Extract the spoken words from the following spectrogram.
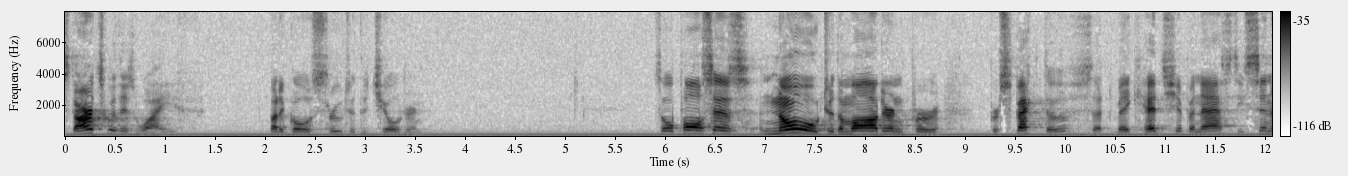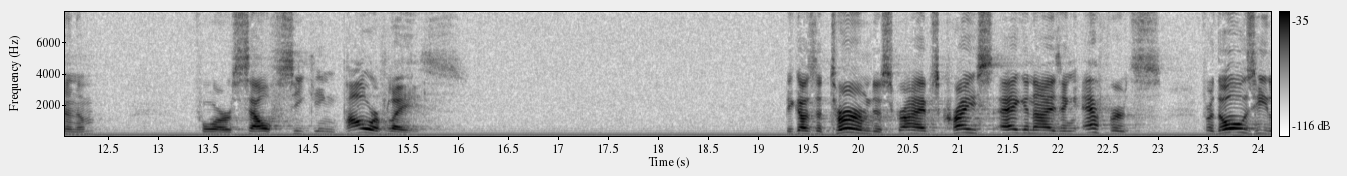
starts with his wife, but it goes through to the children. So Paul says no to the modern per- perspectives that make headship a nasty synonym for self seeking power plays. Because the term describes Christ's agonizing efforts for those he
